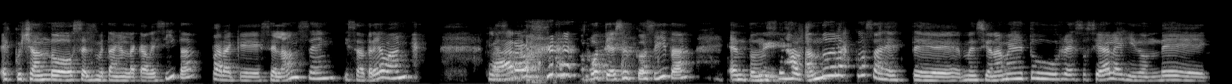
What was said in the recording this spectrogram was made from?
escuchando se les metan en la cabecita para que se lancen y se atrevan. Claro. A postear sus cositas. Entonces, hablando de las cosas, este, mencióname tus redes sociales y dónde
